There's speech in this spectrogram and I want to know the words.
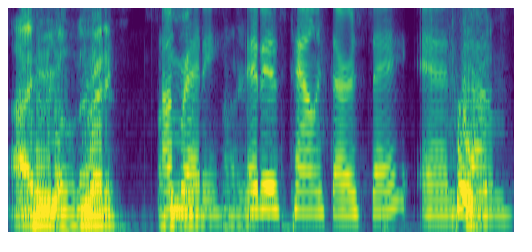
All right, here we go. You ready? I I'm think ready. All right, here It go. is Talent Thursday, and Prove it. um,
